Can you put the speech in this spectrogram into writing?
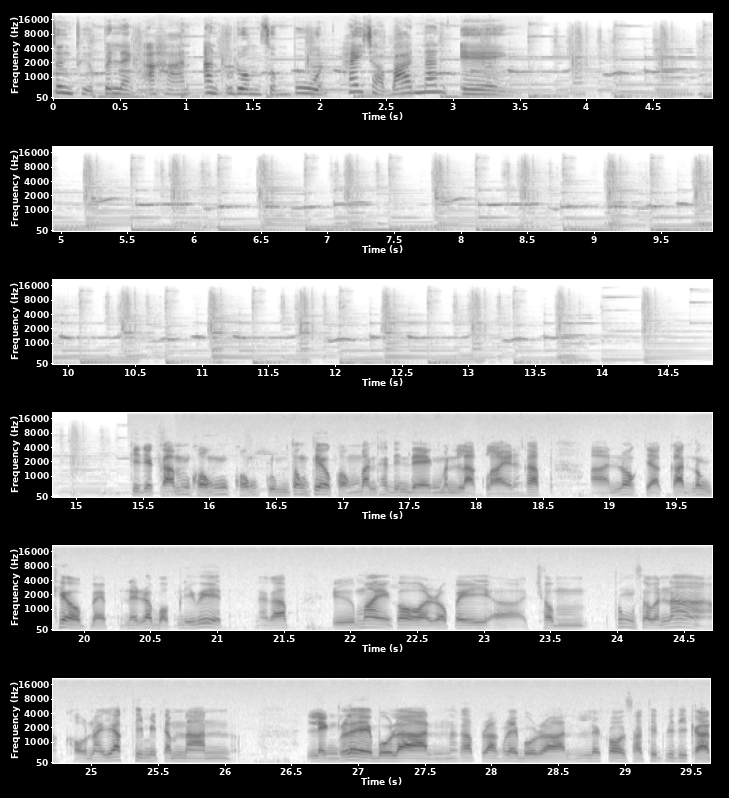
ซึ่งถือเป็นแหล่งอาหารอันอุดมสมบูรณ์ให้ชาวบ้านนั่นเอง กิจกรรมของของกลุ่มท่องเที่ยวของบ้านท่าดินแดงมันหลากหลายนะครับอนอกจากการท่องเที่ยวแบบในระบบนิเวศนะครับ หรือไม่ก็เราไปชมทุ่งสวรรค์หน้าเขานายักษ์ที่มีตำนานแหล่งแร่โบราณนะครับรังแร่โบราณ และก็สาธิตวิธีการ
